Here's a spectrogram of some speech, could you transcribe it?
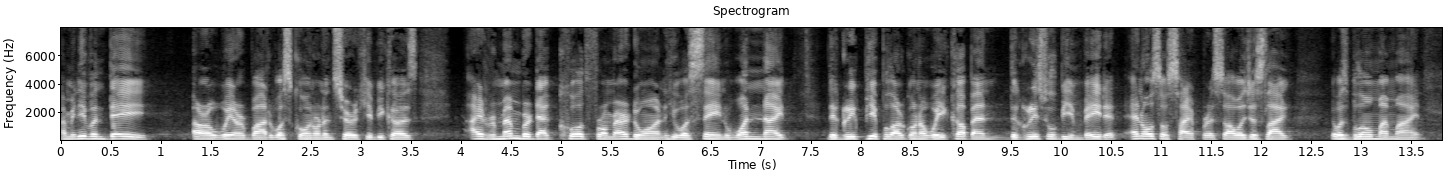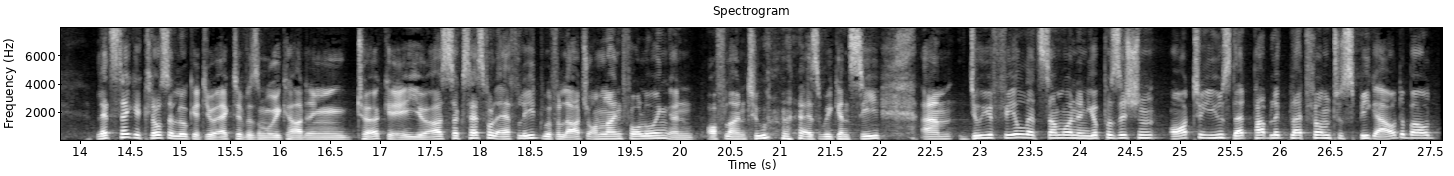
I mean, even they are aware about what's going on in Turkey because I remember that quote from Erdogan. He was saying one night the Greek people are going to wake up and the Greece will be invaded, and also Cyprus. So I was just like, it was blowing my mind. Let's take a closer look at your activism regarding Turkey. You are a successful athlete with a large online following and offline too, as we can see. Um, do you feel that someone in your position ought to use that public platform to speak out about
